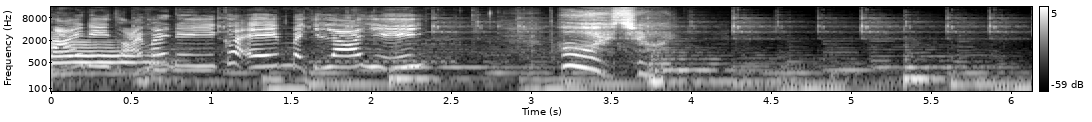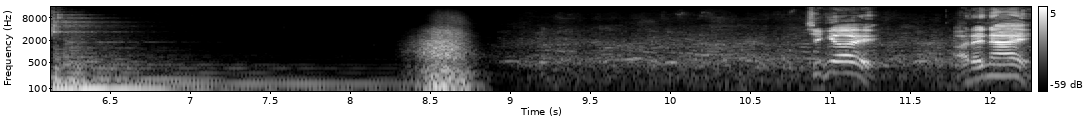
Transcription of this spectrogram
Nói đi thoải mái đi. Có em mà chị lo gì? Ôi trời. Trinh ơi, ở đây này.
